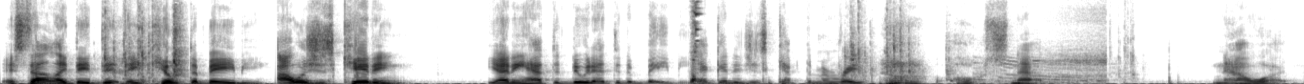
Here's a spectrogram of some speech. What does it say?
It's not like they did they killed the baby. I was just kidding. Yeah, I didn't have to do that to the baby. I could have just kept them in race. oh, snap. Now what?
